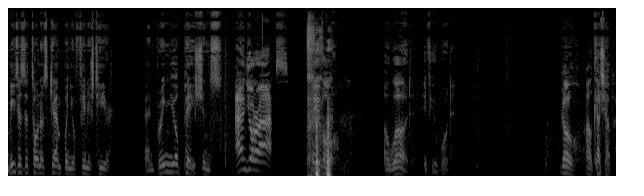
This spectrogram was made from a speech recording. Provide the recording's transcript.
Meet us at Tana's camp when you're finished here. And bring your patience. And your axe! Eivor, a word, if you would. Go, I'll catch up.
